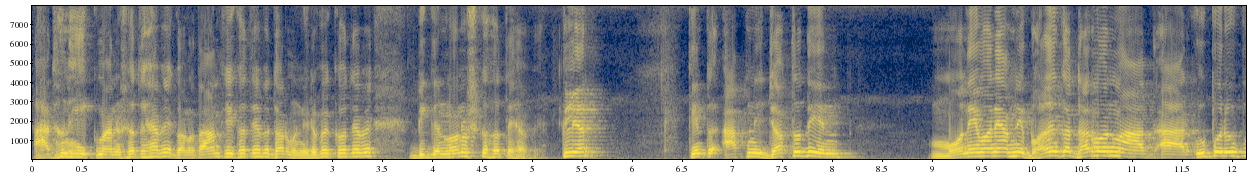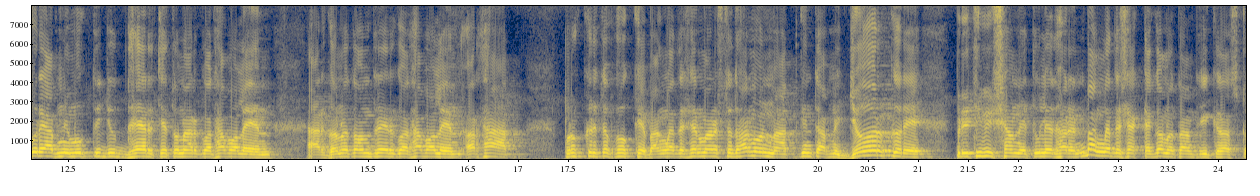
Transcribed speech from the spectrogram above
আধুনিক মানুষ হতে হবে গণতান্ত্রিক হতে হবে ধর্ম নিরপেক্ষ হতে হবে বিজ্ঞান মনস্ক হতে হবে। ক্লিয়ার কিন্তু আপনি যতদিন মনে মনে আপনি ভয়ঙ্কর ধর্মোন্মাদ আর উপরে উপরে আপনি মুক্তিযুদ্ধের চেতনার কথা বলেন আর গণতন্ত্রের কথা বলেন অর্থাৎ প্রকৃতপক্ষে বাংলাদেশের মানুষ তো ধর্মোন্মাদ, কিন্তু আপনি জোর করে পৃথিবীর সামনে তুলে ধরেন, বাংলাদেশ একটা গণতান্ত্রিক রাষ্ট্র,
